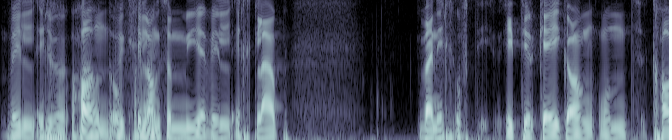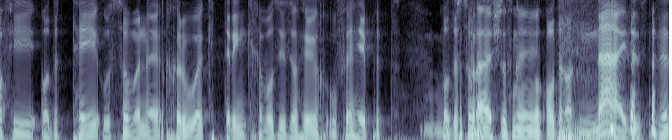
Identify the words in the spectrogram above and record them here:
Weil ich Die habe wirklich langsam Mühe, weil ich glaube, wenn ich auf die, in die Türkei gehe und Kaffee oder Tee aus so einem Krug trinke, wo sie so hoch aufheben, Oder so Verpreist das nicht? Oder, nein, das, das,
